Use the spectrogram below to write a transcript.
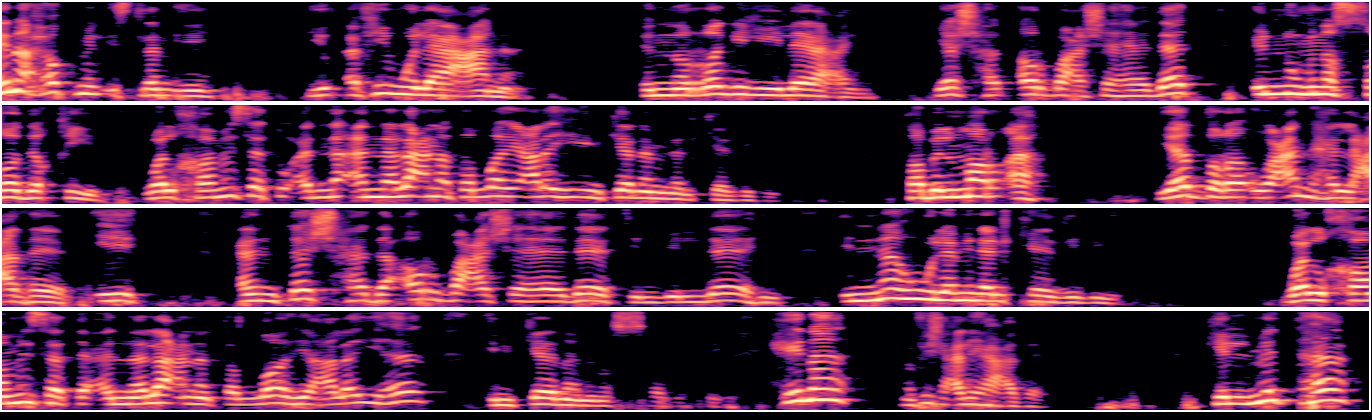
هنا حكم الإسلام إيه؟ يبقى في ملاعنة. إن الراجل يلاعن يشهد أربع شهادات إنه من الصادقين والخامسة أن أن لعنة الله عليه إن كان من الكاذبين. طب المرأة يدرأ عنها العذاب إيه؟ أن تشهد أربع شهادات بالله إنه لمن الكاذبين. والخامسة أن لعنة الله عليها إن كان من الصادقين. هنا مفيش عليها عذاب. كلمتها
